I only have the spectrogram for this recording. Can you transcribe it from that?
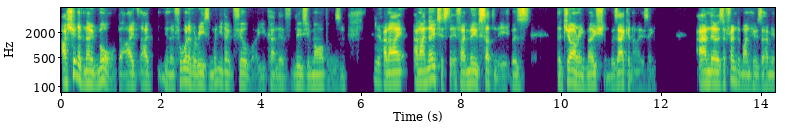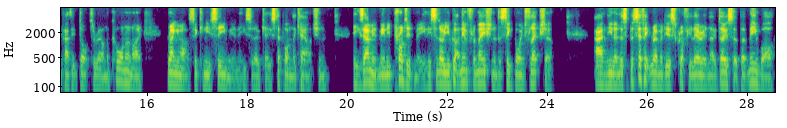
I should have known more, but I, I, you know, for whatever reason, when you don't feel well, you kind of lose your marbles. And yeah. And I and I noticed that if I moved suddenly, it was the jarring motion was agonizing. And there was a friend of mine who was a homeopathic doctor around the corner, and I rang him up and said, Can you see me? And he said, Okay, step on the couch. And he examined me and he prodded me and he said, Oh, you've got an inflammation of the sigmoid flexure. And, you know, the specific remedy is scrophularia nodosa. But meanwhile,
